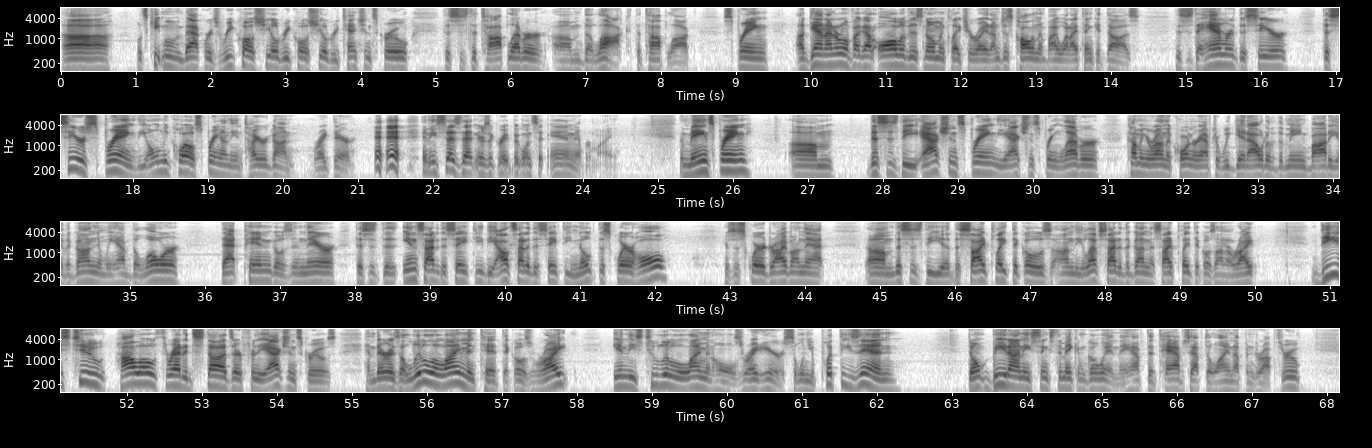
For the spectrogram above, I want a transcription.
Uh, let's keep moving backwards. Recoil shield, recoil shield retention screw. This is the top lever, um, the lock, the top lock, spring. Again, I don't know if I got all of this nomenclature right. I'm just calling it by what I think it does. This is the hammer, the sear, the sear spring, the only coil spring on the entire gun right there. and he says that, and there's a great big one said, eh, never mind. The mainspring, um, this is the action spring, the action spring lever coming around the corner after we get out of the main body of the gun. Then we have the lower, that pin goes in there. This is the inside of the safety, the outside of the safety. Note the square hole. There's a square drive on that. Um, this is the uh, the side plate that goes on the left side of the gun, the side plate that goes on the right. These two hollow threaded studs are for the action screws, and there is a little alignment tit that goes right in these two little alignment holes right here. So when you put these in, don't beat on these things to make them go in. They have the tabs have to line up and drop through.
